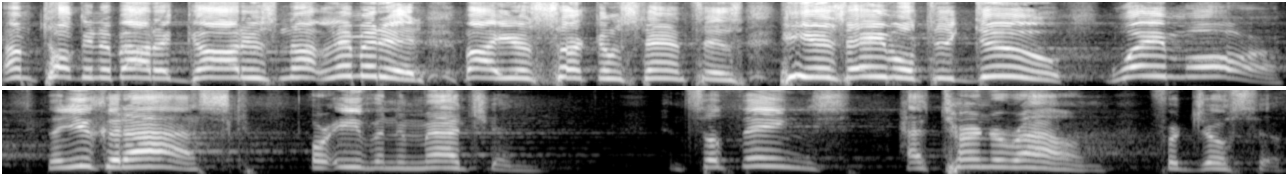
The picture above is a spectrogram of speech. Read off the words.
I'm talking about a God who's not limited by your circumstances. He is able to do way more than you could ask or even imagine. And so things have turned around for Joseph.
